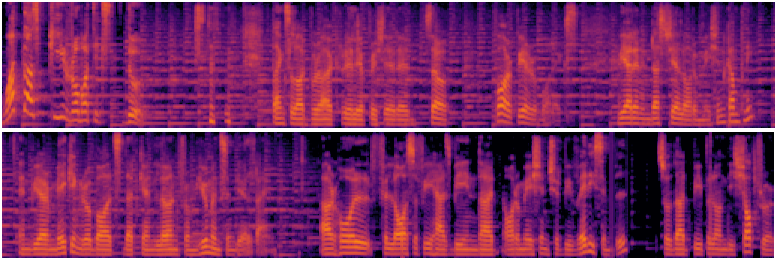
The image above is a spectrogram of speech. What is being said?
What does Peer Robotics do? Thanks a lot, Burak. Really appreciate it. So, for Peer Robotics, we are an industrial automation company and we are making robots that can learn from humans in real time. Our whole philosophy has been that automation should be very simple so that people on the shop floor,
